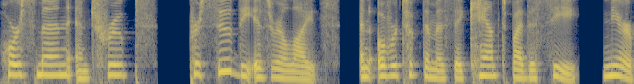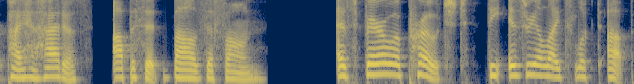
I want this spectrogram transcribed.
horsemen and troops, pursued the Israelites and overtook them as they camped by the sea near Pihahiroth, opposite Baal Zephon. As Pharaoh approached, the Israelites looked up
